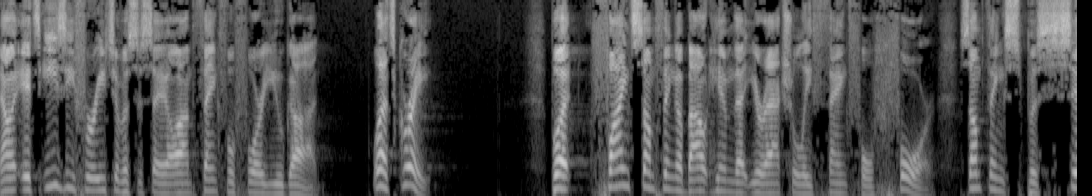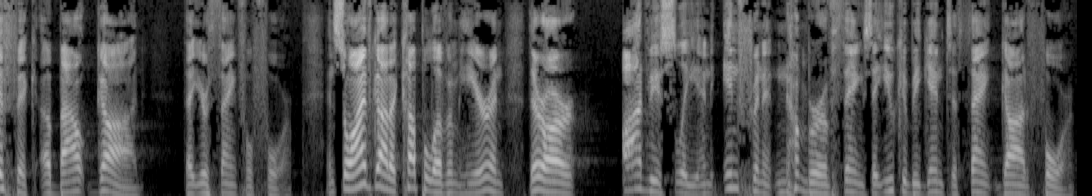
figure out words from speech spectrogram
Now, it's easy for each of us to say, Oh, I'm thankful for you, God. Well, that's great. But find something about Him that you're actually thankful for, something specific about God that you're thankful for. And so I've got a couple of them here, and there are obviously an infinite number of things that you could begin to thank God for.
